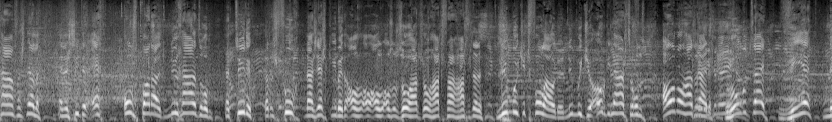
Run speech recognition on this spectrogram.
gaan versnellen. En het ziet er echt ontspannen uit. Nu gaat het erom. Natuurlijk, dat is vroeg na 6 kilometer als, als het zo hard, zo hard, hard vertellen. Nu moet je het volhouden. Nu moet je ook die laatste rond allemaal hard rijden. Rondetijd weer 29-9.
